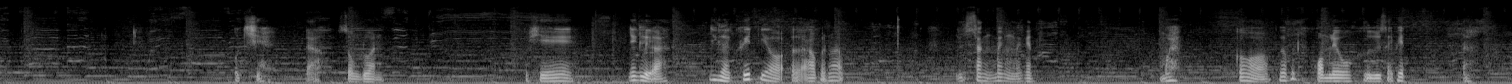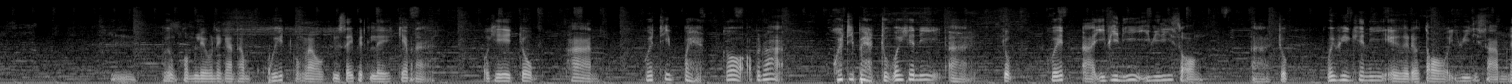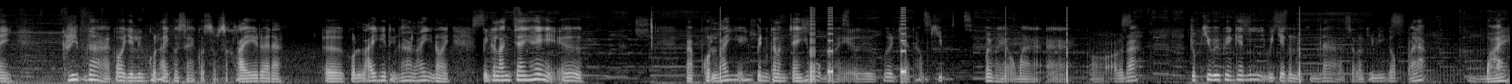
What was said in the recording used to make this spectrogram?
โอเคเดี๋ยวส่งด่วน โอเค ยังเหลือ ยังเหลือควสเดียว เออเอาเป็นว่าสั่งแม่งแล้วกัน มา ก็เพื่อเป็นความเร็วคือใส่เพชรอะอืมเพิ่มความเร็วในการทำควิสของเราคือใส่เพชรเลยแก้ปัญหาโอเคจบผ่านควสที่ 8 ก็เอาเป็นว่าควสที่ 8 จบไว้แค่นี้อ่าจบควสอ่า EP นี้ EP ที่2อ่าจบไว้เพียงแค่นี้เออเดี๋ยวต่อ EP ที่ 3 ใน คลิปหน้าก็อย่าลืมกดไลค์กดแชร์กด subscribe ด้วยนะเออกดไลค์ให้ถึง5ไลค์หน่อย เป็นกำลังใจให้เออแบบกดไลค์ให้เป็นกำลังใจให้ผมหน่อยเออเพื่อจะทำคลิปใหม่ๆออกมาอ่าก็เอาเป็นว่าจบคลิปไว้เพียงแค่นี้ไว้เจอกันใหม่คลิปหน้าสำหรับคลิปนี้ก็ไปละบาย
